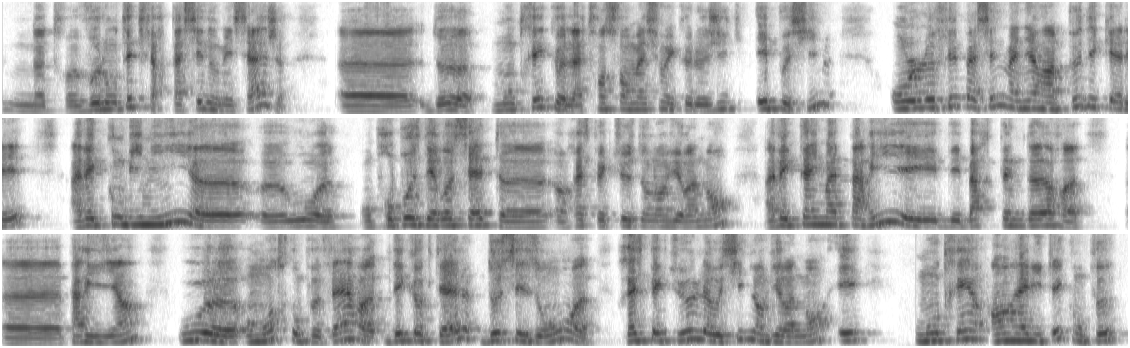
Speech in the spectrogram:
notre volonté de faire passer nos messages, euh, de montrer que la transformation écologique est possible, on le fait passer de manière un peu décalée avec Combini, où on propose des recettes respectueuses de l'environnement, avec Time at Paris et des bartenders parisiens, où on montre qu'on peut faire des cocktails de saison respectueux là aussi de l'environnement et montrer en réalité qu'on peut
